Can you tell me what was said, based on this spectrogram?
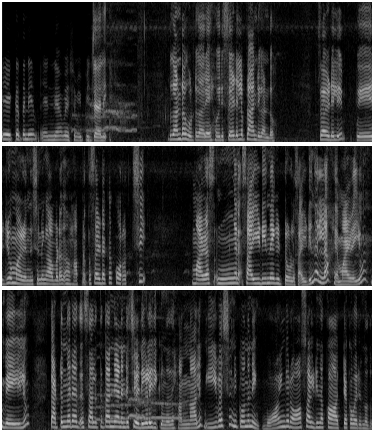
ഏക്കത്തിന് എന്നെ വിഷമിപ്പിച്ചാൽ ഇത് കണ്ടോ കൂട്ടുകാരെ? ഒരു സൈഡിലെ പ്ലാന്റ് കണ്ടോ? സൈഡിൽ പേരും മഴ. എന്ന് വെച്ചിട്ടുണ്ടെങ്കിൽ അവിടെ അപ്പുറത്തെ സൈഡൊക്കെ കുറച്ച് മഴ ഇങ്ങനെ സൈഡിൽ നിന്നേ കിട്ടുള്ളൂ. സൈഡിൽ നിന്നല്ല മഴയും വെയിലും തട്ടുന്ന സ്ഥലത്ത് തന്നെയാണ് എന്റെ ചെടികൾ ഇരിക്കുന്നത് എന്നാലും ഈ വശം എനിക്ക് തോന്നുന്നുണ്ട് ഭയങ്കര ആ സൈഡിൽ നിന്ന് കാറ്റൊക്കെ വരുന്നത്.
